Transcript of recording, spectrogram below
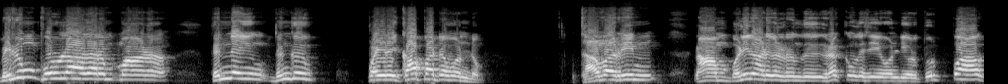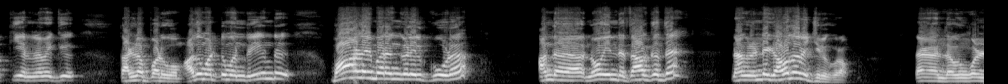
வெறும் பொருளாதாரமான தென்னையும் தெங்கு பயிரை காப்பாற்ற வேண்டும். தவறின் நாம் வெளிநாடுகளிலிருந்து இறக்குமதி செய்ய வேண்டிய ஒரு துர்ப்பாக்கிய நிலைமைக்கு தள்ளப்படுவோம். அது மட்டுமன்றி இன்று வாழை மரங்களில் கூட அந்த நோயின் தாக்கத்தை நாங்கள் இன்றைக்கு அவதானிச்சிருக்கிறோம். இந்த உங்கள்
